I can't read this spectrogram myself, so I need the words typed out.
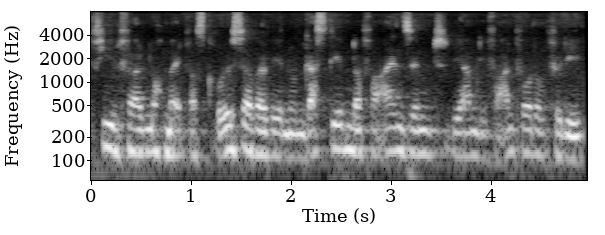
Vielfalt noch mal etwas größer, weil wir nun gastgebender Verein sind. Wir haben die Verantwortung für die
